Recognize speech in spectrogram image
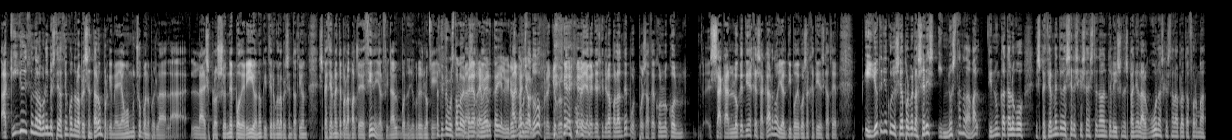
aquí yo hice una labor de investigación cuando la presentaron, porque me llamó mucho, bueno, pues la, la, la explosión de poderío, ¿no? Que hicieron con la presentación, especialmente por la parte de cine, y al final, bueno, yo creo que es lo que. A ti te gustó lo de Pérez. Reverte y el virus A mí me gusta español. todo, pero yo creo que, hombre, ya que tienes que tirar para adelante, pues, pues hacer con, con sacar lo que tienes que sacar, ¿no? Y el tipo de cosas que tienes que hacer. Y yo tenía curiosidad por ver las series y no está nada mal. Tiene un catálogo especialmente de series que se han estrenado en televisión española, algunas que están en la plataforma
